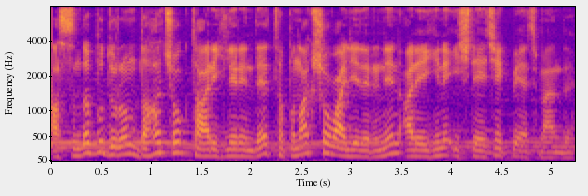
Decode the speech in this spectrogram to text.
Aslında bu durum daha çok tarihlerinde tapınak şövalyelerinin aleyhine işleyecek bir etmendi.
